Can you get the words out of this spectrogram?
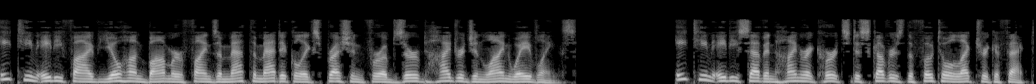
1885 Johann Balmer finds a mathematical expression for observed hydrogen line wavelengths. 1887 Heinrich Hertz discovers the photoelectric effect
